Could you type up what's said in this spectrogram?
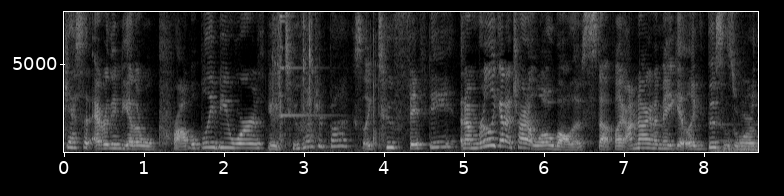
guess that everything together will probably be worth maybe 200 bucks, like 250. And I'm really gonna try to lowball this stuff. Like I'm not gonna make it like this is worth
